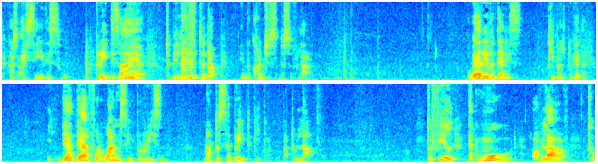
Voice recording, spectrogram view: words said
because I see this great desire to be lifted up in the consciousness of love. Wherever there is people together, they are there for one simple reason not to separate people, but to love. To feel that mood of love, to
